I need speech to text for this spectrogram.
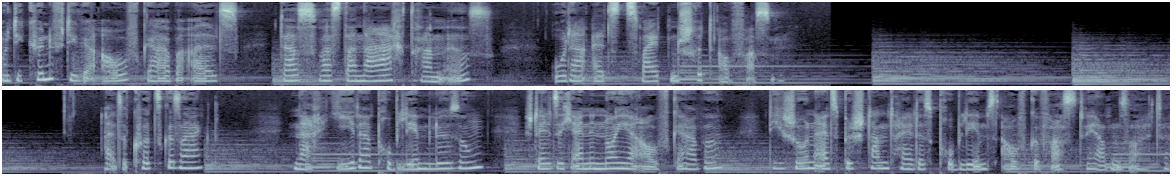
und die künftige Aufgabe als das, was danach dran ist, oder als zweiten Schritt auffassen. Also kurz gesagt, nach jeder Problemlösung stellt sich eine neue Aufgabe, die schon als Bestandteil des Problems aufgefasst werden sollte.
